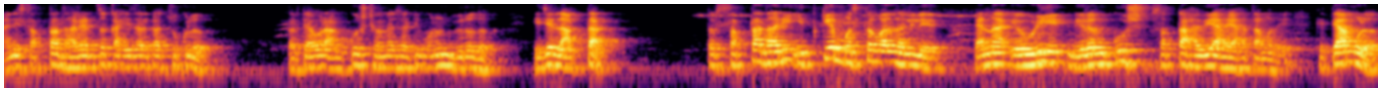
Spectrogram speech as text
आणि सत्ताधाऱ्यांचं काही जर का चुकलं तर त्यावर अंकुश ठेवण्यासाठी म्हणून विरोधक हे जे लागतात तर सत्ताधारी इतके मस्तवाल झालेले आहेत त्यांना एवढी निरंकुश सत्ता हवी आहे हातामध्ये की त्यामुळं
